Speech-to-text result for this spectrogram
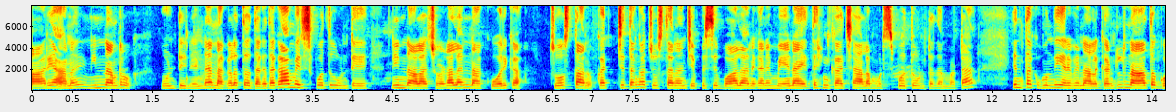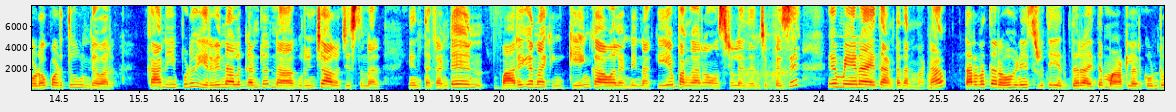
భార్య అని నిన్ను అనరు. ఒంటి నిండా నగలతో దగదగా మెరిసిపోతూ ఉంటే నిన్ను అలా చూడాలని నా కోరిక. చూస్తాను. ఖచ్చితంగా చూస్తానని చెప్పేసి బాల్ అనగానే మేనా అయితే ఇంకా చాలా మురిసిపోతూ ఉంటుందన్నమాట. ఇంతకుముందు ఇరవై నాలుగు గంటలు నాతో గొడవ పడుతూ ఉండేవారు. కానీ ఇప్పుడు ఇరవై నాలుగు గంటలు నా గురించి ఆలోచిస్తున్నారు. ఇంతకంటే భారీగా నాకు ఇంకేం కావాలండి? నాకు ఏ బంగారం అవసరం లేదని చెప్పేసి మేనా అయితే అంటదనమాట తర్వాత రోహిణి శృతి ఇద్దరు అయితే మాట్లాడుకుంటూ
